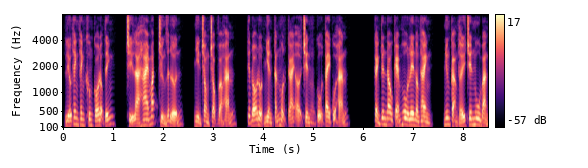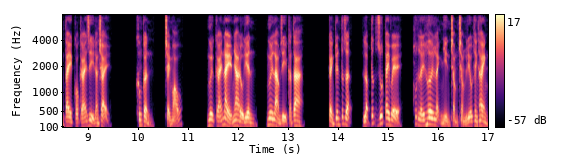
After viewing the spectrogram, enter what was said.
liêu thanh thanh không có động tĩnh, chỉ là hai mắt chừng rất lớn, nhìn trong chọc vào hắn, tiếp đó đột nhiên cắn một cái ở trên cổ tay của hắn. Cảnh tuyên đau kém hô lên âm thanh, nhưng cảm thấy trên mu bàn tay có cái gì đang chảy không cần, chảy máu. Ngươi cái này nha đầu điên, ngươi làm gì cắn ta? Cảnh tuyên tức giận, lập tức rút tay về, hút lấy hơi lạnh nhìn chằm chằm liêu thanh thanh.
